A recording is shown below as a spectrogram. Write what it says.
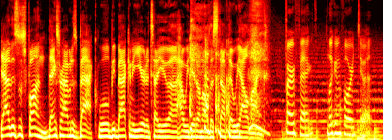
Yeah, this was fun. Thanks for having us back. We'll be back in a year to tell you uh, how we did on all this stuff that we outlined. Perfect. Looking forward to it.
